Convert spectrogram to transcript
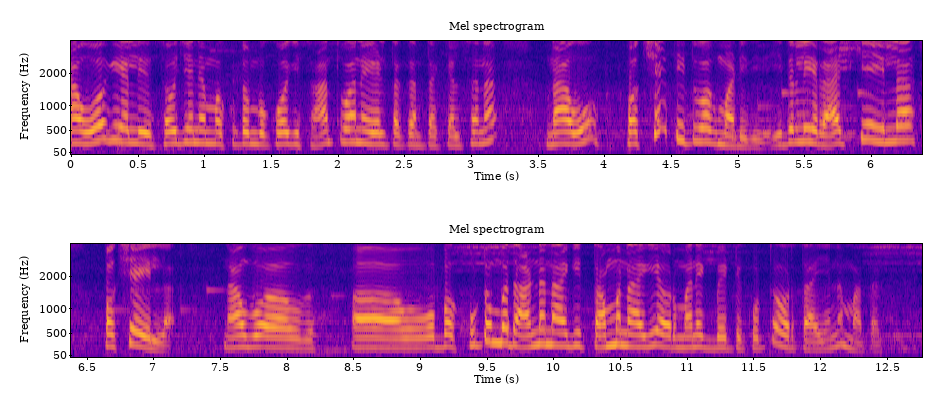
ನಾವು ಹೋಗಿ ಅಲ್ಲಿ ಸೌಜನ್ಯಮ್ಮ ಕುಟುಂಬಕ್ಕೆ ಹೋಗಿ ಸಾಂತ್ವನ ಹೇಳ್ತಕ್ಕಂಥ ಕೆಲಸನ ನಾವು ಪಕ್ಷಾತೀತವಾಗಿ ಮಾಡಿದ್ದೀವಿ ಇದರಲ್ಲಿ ರಾಜಕೀಯ ಇಲ್ಲ, ಪಕ್ಷ ಇಲ್ಲ. ನಾವು ಒಬ್ಬ ಕುಟುಂಬದ ಅಣ್ಣನಾಗಿ, ತಮ್ಮನಾಗಿ ಅವ್ರ ಮನೆಗೆ ಭೇಟಿ ಕೊಟ್ಟು ಅವ್ರ ತಾಯಿಯನ್ನು ಮಾತಾಡ್ಸಿದ್ವಿ.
